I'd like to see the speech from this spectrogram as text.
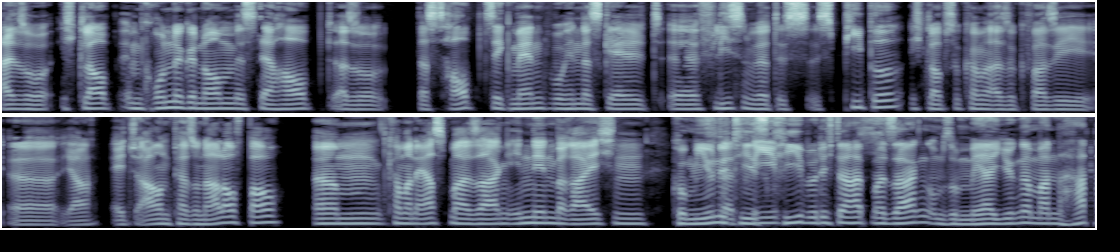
also ich glaube, im Grunde genommen ist der Haupt, also das Hauptsegment, wohin das Geld äh, fließen wird, ist, ist People. Ich glaube, so können wir also quasi äh, ja, HR und Personalaufbau, ähm, kann man erstmal sagen, in den Bereichen. Community ist Vertrieb. key, würde ich da halt mal sagen. Umso mehr Jünger man hat,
